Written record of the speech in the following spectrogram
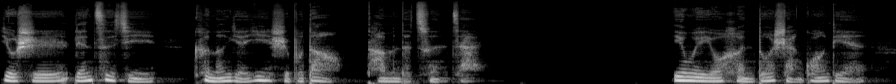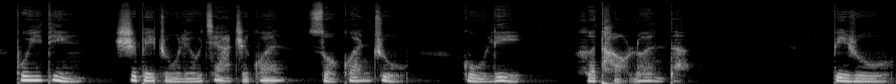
有时连自己。可能也意识不到他们的存在，因为有很多闪光点不一定是被主流价值观所关注、鼓励和讨论的。比如，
